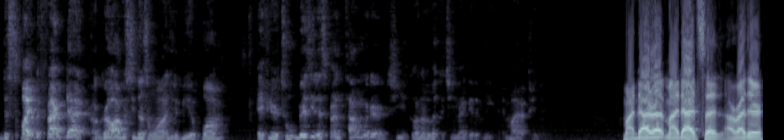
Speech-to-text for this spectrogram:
despite the fact that a girl obviously doesn't want you to be a bum, if you're too busy to spend time with her, she's gonna look at you negatively, in my opinion. My dad, my dad said, I'd rather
